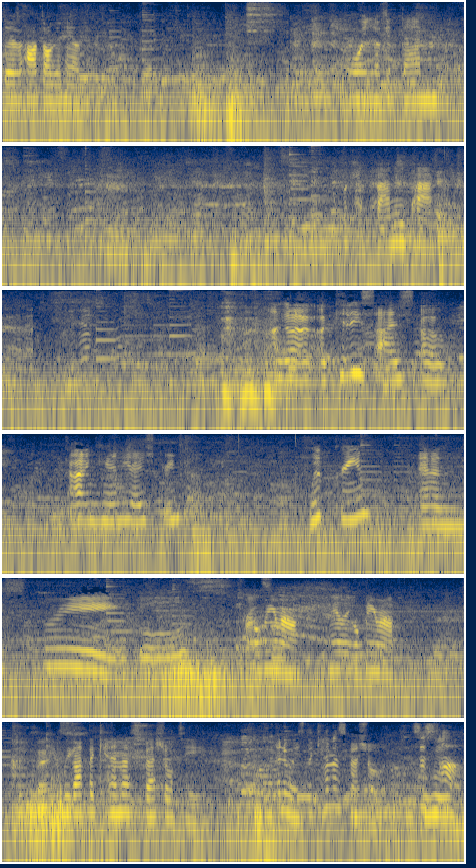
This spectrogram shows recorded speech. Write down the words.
there's a hot dog in Haley for you. Boy, look at them. Look at fanny pack. I got a kitty size of cotton candy ice cream, whipped cream, and sprinkles. Open your mouth. Haley, open your mouth. We got the Kenna specialty. Anyways, the Kenna special consists Mhm. of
